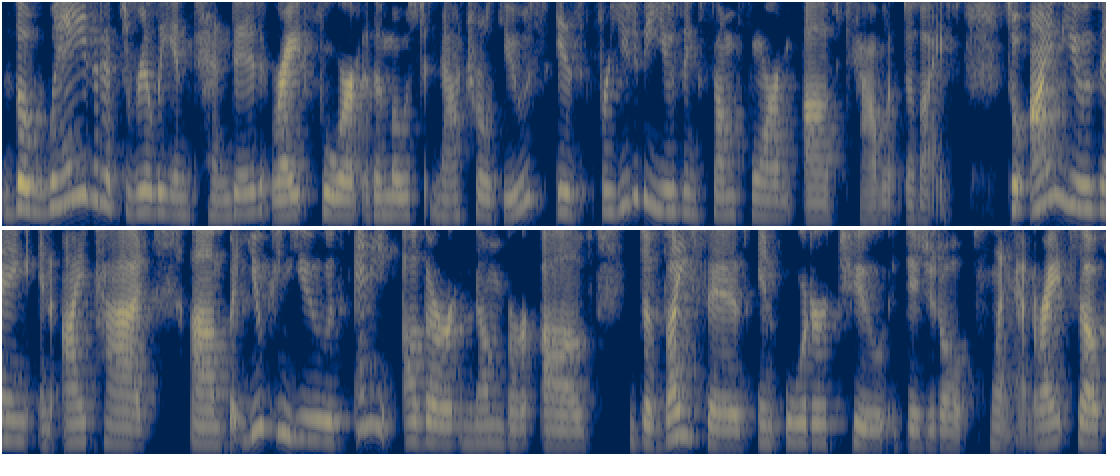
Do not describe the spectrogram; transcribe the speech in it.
The way that it's really intended, right, for the most natural use is for you to be using some form of tablet device. So I'm using an iPad, um, but you can use any other number of devices in order to digital plan, right? So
